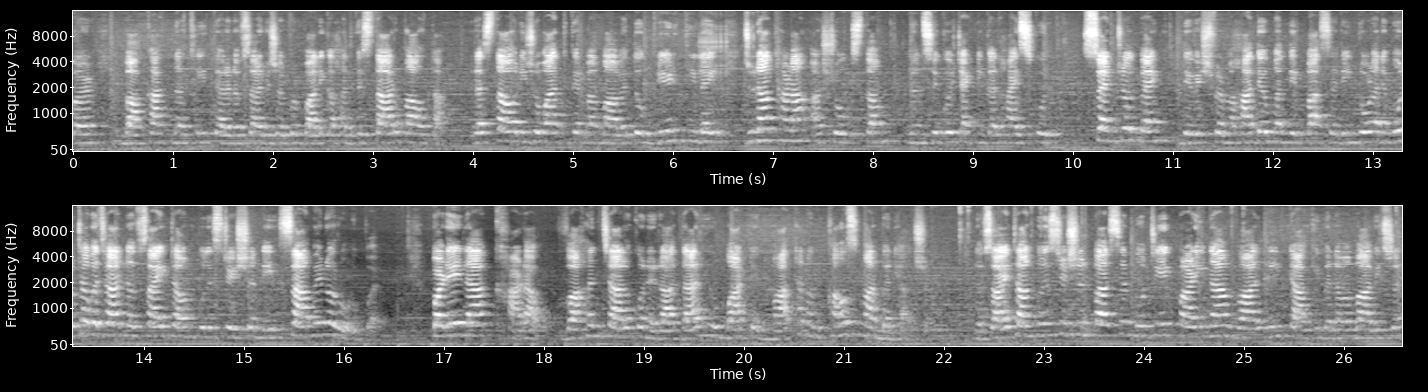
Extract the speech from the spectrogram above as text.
પર બાકાત નથી. ત્યારે નવસારી વિજલપુર પાલિકા હદ વિસ્તારમાં આવતા રસ્તાઓની જો વાત કરવામાં આવે તો ગ્રીડથી લઈ જૂના Thana Ashok Stambh municipal technical high school central bank, Deveshwar Mahadev મંદિર પાસે રિંગ રોડ અને મોટા બજાર નવસારી ટાઉન પોલીસ સ્ટેશનની સામેનો રોડ ઉપર. પડેલા ખાડાઓ, વાહન ચાલકો અને રાહદારીઓ માટે માથાનો દુખાવો સમાન બન્યા છે. નવસારી ટાઉન પોલીસ સ્ટેશન પાસે મોટી એક પાણીના વાલની ટાંકી બનાવવામાં આવી છે.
